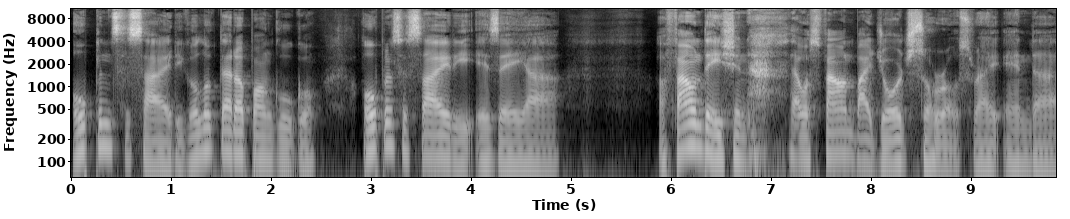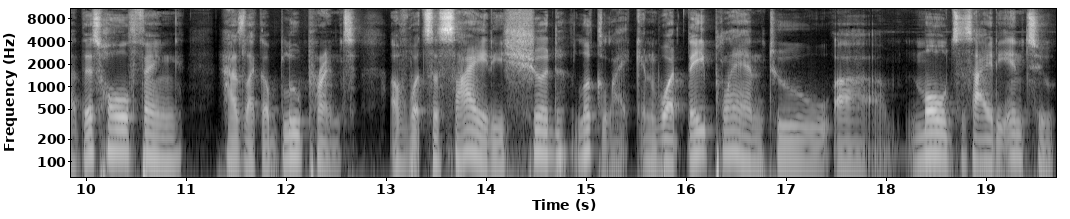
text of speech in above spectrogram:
Open Society. Go look that up on Google. Open Society is a uh, a foundation that was found by George Soros, right? And uh, this whole thing has like a blueprint of what society should look like and what they plan to uh, mold society into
